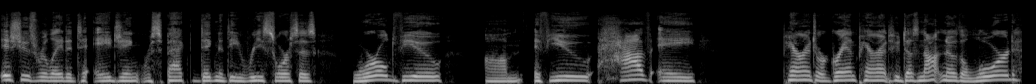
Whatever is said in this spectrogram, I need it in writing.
issues related to aging, respect, dignity, resources, worldview. Um, if you have a parent or grandparent who does not know the Lord,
